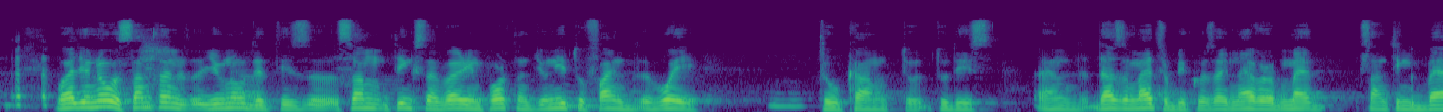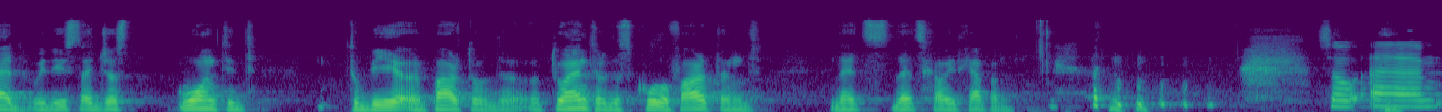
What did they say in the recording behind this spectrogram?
well, you know, sometimes you know that is uh, some things are very important. You need to find a way mm-hmm. to come to, to this, and it doesn't matter because I never met something bad with this. I just wanted to be a part of the to enter the school of art, and that's that's how it happened. so. Um,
